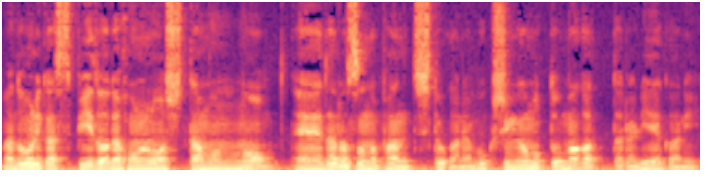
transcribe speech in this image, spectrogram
まあ、どうにかスピードで翻弄したものの、えー、ダロソンのパンチとかね、ボクシングがもっと上手かったらリネカに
